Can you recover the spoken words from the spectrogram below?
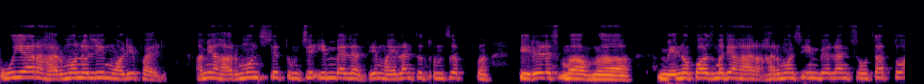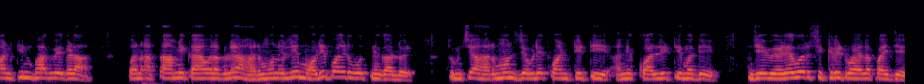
वी आर हार्मोनली मॉडिफाईड आम्ही हार्मोन्सचे तुमचे इम्बॅलन्स हे महिलांचं तुमचं पिरियड्स मेनोपॉजमध्ये हार्मोन्स इम्बॅलन्स होतात तो आणखीन भाग वेगळा. पण आता आम्ही काय व्हायला लागलोय हार्मोनली मॉडिफाईड होत निघालोय. तुमचे हार्मोन्स जेवढे क्वांटिटी आणि क्वालिटी मध्ये जे वेळेवर सिक्रेट व्हायला पाहिजे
